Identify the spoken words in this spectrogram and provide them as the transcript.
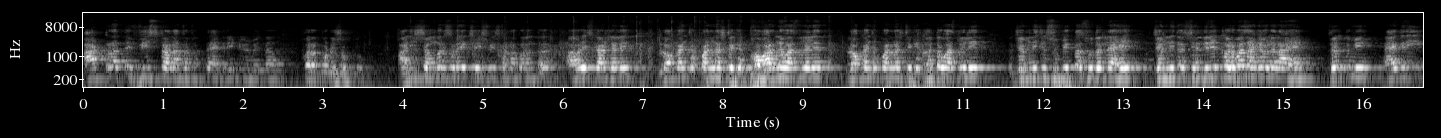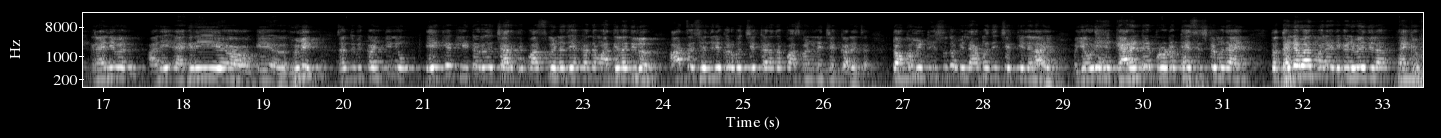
अठरा ते वीस टनाचा फक्त ऍग्रेटिव्ह फरक पडू शकतो. आणि शंभर शंभर एकशे एकवीस टनापर्यंत अवरेज काढलेले लोकांच्या पन्नास टक्के फवारणे वाचलेले आहेत. लोकांचे पन्नास टक्के खतं वाचलेले आहेत. जमिनीची सुपीकता सुधारली आहे. जमिनीचा सेंद्रिय कर्ब जागवलेला आहे. जर तुम्ही ऍग्री ग्रॅन्युअल आणि ऍग्री ह्युमिक जर तुम्ही कंटिन्यू एक एक लिटर चार ते पाच महिने जर एखाद्या मातीला दिलं आजचा सेंद्रिय कर्ब चेक करायचा पाच महिन्याने चेक करायचा. डॉक्युमेंटरी सुद्धा मी लॅबमध्ये चेक केलेला आहे. म्हणजे एवढे हे गॅरंटेड प्रोडक्ट ह्या सिस्टममध्ये आहेत. तर धन्यवाद मला या ठिकाणी वेळ दिला. थँक्यू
